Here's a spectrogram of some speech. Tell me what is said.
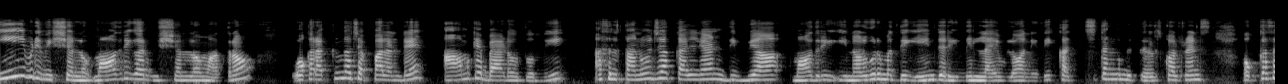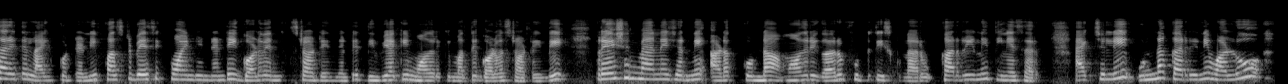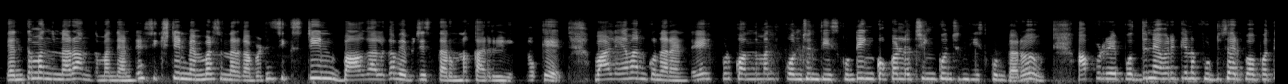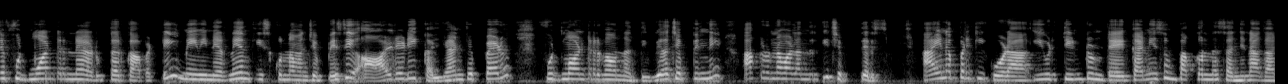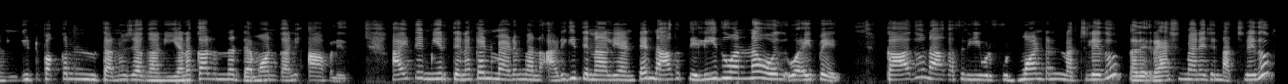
ఈవిడి విషయంలో మాధురి గారి విషయంలో మాత్రం ఒక రకంగా చెప్పాలంటే ఆమెకే బ్యాడ్ అవుతుంది. అసలు తనూజ కళ్యాణ్ దివ్య మాధురి ఈ నలుగురి మధ్య ఏం జరిగింది లైవ్లో అనేది ఖచ్చితంగా మీరు తెలుసుకోవాలి ఫ్రెండ్స్ ఒక్కసారి అయితే లైక్ కొట్టండి. ఫస్ట్ బేసిక్ పాయింట్ ఏంటంటే ఈ గొడవ ఎందుకు స్టార్ట్ అయిందంటే దివ్యకి మాధురికి మధ్య గొడవ స్టార్ట్ అయింది. రేషన్ మేనేజర్ని అడగకుండా మాధురి గారు ఫుడ్ తీసుకున్నారు. కర్రీని తినేశారు. యాక్చువల్లీ ఉన్న కర్రీని వాళ్ళు ఎంతమంది ఉన్నారో అంతమంది. అంటే సిక్స్టీన్ మెంబర్స్ ఉన్నారు కాబట్టి సిక్స్టీన్ భాగాలుగా విభజిస్తారు ఉన్న కర్రీని. ఓకే వాళ్ళు ఏమనుకున్నారంటే ఇప్పుడు కొంతమంది కొంచెం తీసుకుంటే ఇంకొకళ్ళు వచ్చి ఇంకొంచెం తీసుకుంటారు. అప్పుడు రేపు పొద్దున్న ఎవరికైనా ఫుడ్ సరిపోతే ఫుడ్ మానిటర్నే అడుగుతారు కాబట్టి మేము ఈ నిర్ణయం తీసుకున్నామని చెప్పేసి ఆల్రెడీ కళ్యాణ్ చెప్పాడు. ఫుడ్ మానిటర్గా ఉన్న దివ్య చెప్పింది. అక్కడ ఉన్న వాళ్ళందరికీ చెప్ తెలుసు. అయినప్పటికీ కూడా ఈవిడ తింటుంటే కనీసం పక్కనున్న సంజన కానీ ఇటు పక్కనున్న తనుజ కానీ వెనకాలన్న డెమాన్ కానీ ఆపలేదు. అయితే మీరు తినకండి మేడం నన్ను అడిగి తినాలి అంటే నాకు తెలీదు అన్న అయిపోయేది. కాదు నాకు అసలు ఈవిడ ఫుడ్ మానిటర్ నచ్చలేదు. అదే రేషన్ మేనేజర్ నచ్చలేదు.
